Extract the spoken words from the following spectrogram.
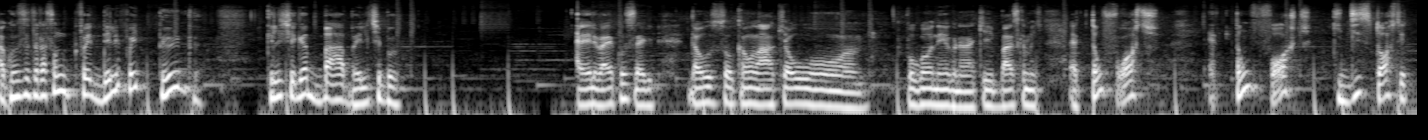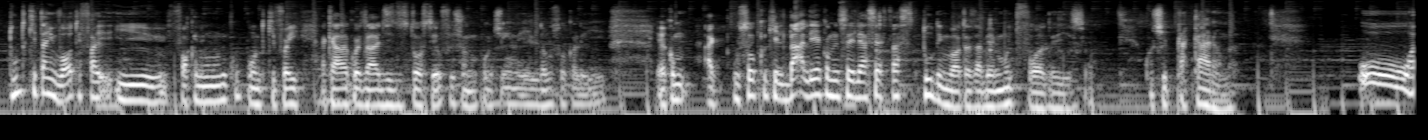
A concentração foi, dele foi tanta que ele chega baba. Ele tipo. Aí ele vai e consegue dar o socão lá, que é o Fogão Negro, né? Que basicamente é tão forte é tão forte que distorce tudo que tá em volta e, faz, e foca em um único ponto, que foi aquela coisa lá de distorcer, fechando um pontinho e ele dá um soco ali. É como, a, o soco que ele dá ali é como se ele acertasse tudo em volta, sabe? É muito foda isso. Curti pra caramba. O,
